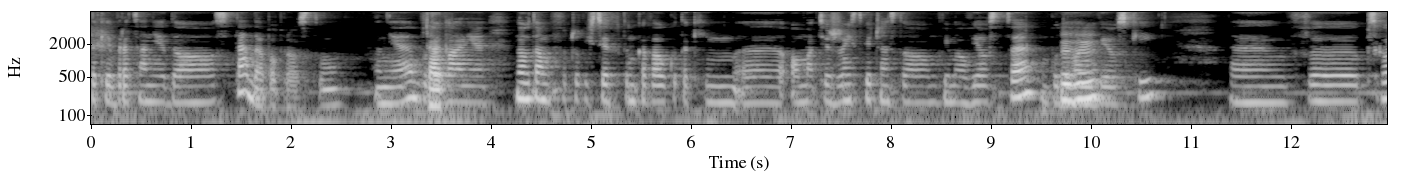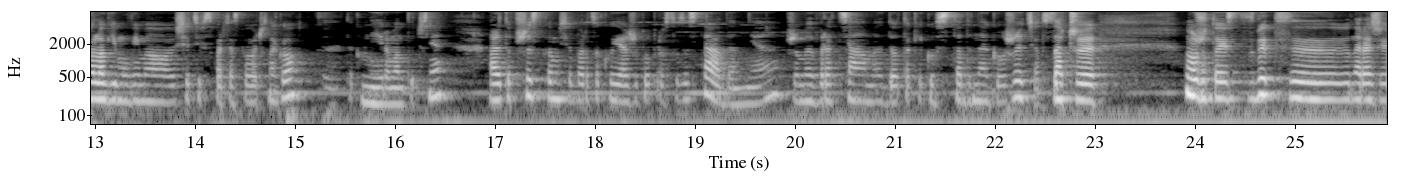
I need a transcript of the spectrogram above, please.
Takie wracanie do stada po prostu no nie? Tak. Budowanie, tak. no tam oczywiście w tym kawałku takim e, o macierzyństwie często mówimy o wiosce, o budowaniu mm -hmm. wioski. E, w psychologii mówimy o sieci wsparcia społecznego, tak mniej romantycznie, ale to wszystko mi się bardzo kojarzy po prostu ze stadem, nie? Że my wracamy do takiego stadnego życia. To znaczy, może to jest zbyt y, na razie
